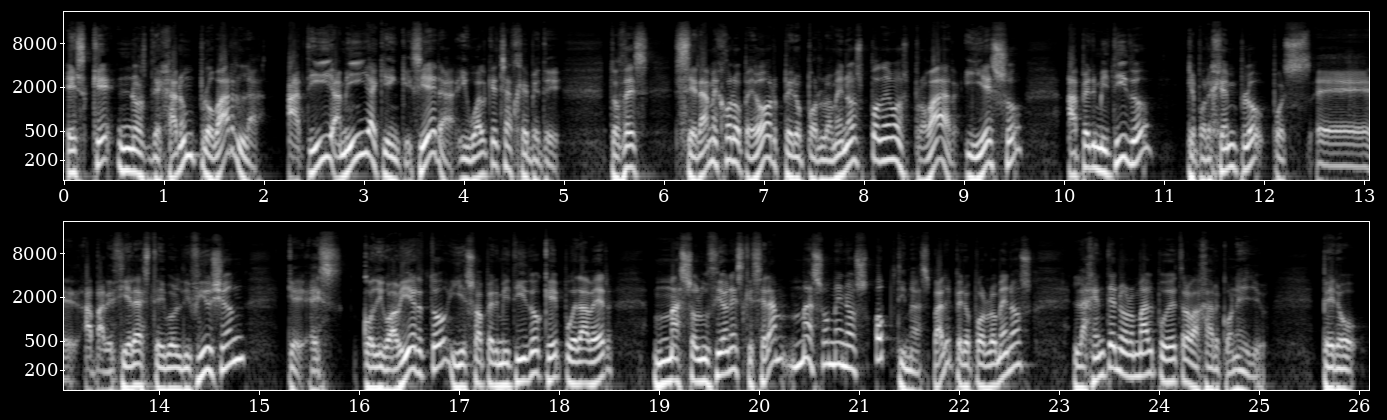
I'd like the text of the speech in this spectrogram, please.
es que nos dejaron probarla, a ti, a mí y a quien quisiera, igual que ChatGPT. Entonces, será mejor o peor, pero por lo menos podemos probar. Y eso ha permitido que, por ejemplo, pues eh, apareciera Stable Diffusion, que es código abierto, y eso ha permitido que pueda haber más soluciones que serán más o menos óptimas, ¿vale? Pero por lo menos la gente normal puede trabajar con ello. Pero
